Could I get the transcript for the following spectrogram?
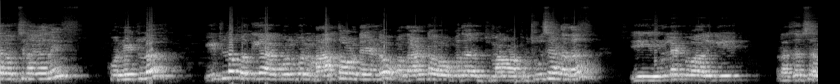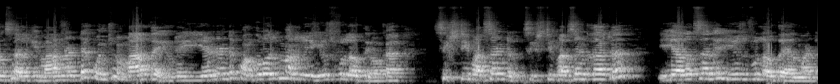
అని వచ్చినా కానీ కొన్నిట్లో వీటిలో కొద్దిగా కొన్ని కొన్ని మారుతూ ఉంటాయండి. ఒక దాంట్లో ఒక మనం అప్పుడు చూసాం కదా ఈ ఇన్లెట్ వారికి ప్రెజర్ సెన్సార్కి మారినట్టే కొంచెం మారుతాయి. ఇంకా ఏంటంటే కొంతవరకు మనకి యూస్ఫుల్ అవుతాయి. ఒక సిక్స్టీ పర్సెంట్ సిక్స్టీ పర్సెంట్ దాకా ఈ ఎలక్స్ అనేవి యూస్ఫుల్ అవుతాయి అన్నమాట.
